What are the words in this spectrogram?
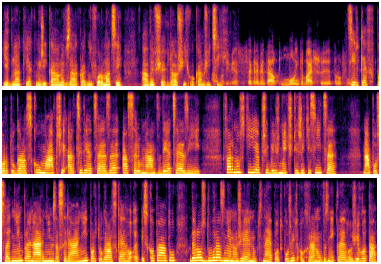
jednak, jak my říkáme, v základní formaci a ve všech dalších okamžicích. Církev v Portugalsku má tři arcidiecéze a sedmnáct diecézí. Farností je přibližně čtyři tisíce. Na posledním plenárním zasedání portugalského episkopátu bylo zdůrazněno, že je nutné podpořit ochranu vzniklého života,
